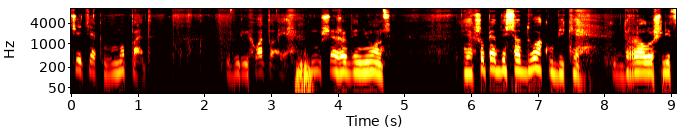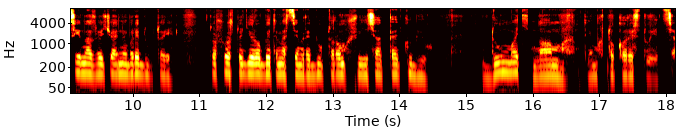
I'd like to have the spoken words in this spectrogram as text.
деренчить. Як мопед. Дурі хватає. Ну, ще ж один нюанс. Якщо 52 кубики драло шліци на звичайному редукторі, то що ж тоді робитиме з цим редуктором 65 кубів? Думать нам, тим, хто користується.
